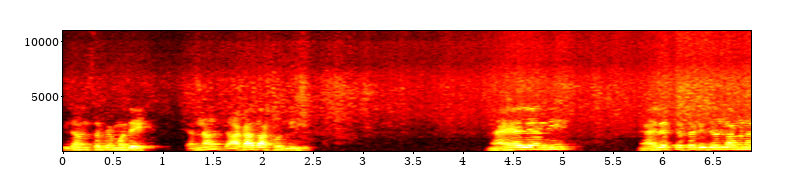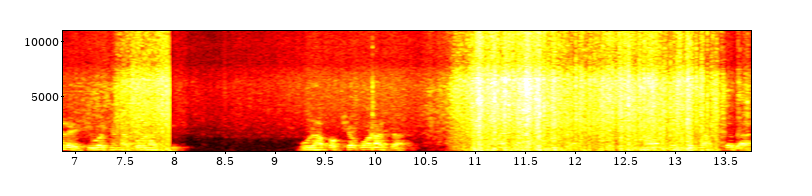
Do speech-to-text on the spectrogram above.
विधानसभेमध्ये त्यांना जागा दाखवून दिली. न्यायालयाने न्यायालयात त्याचा रिझल्ट लागणार आहे. शिवसेना कोणाची? मूळ हा पक्ष कोणाचा? हक्कदार.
